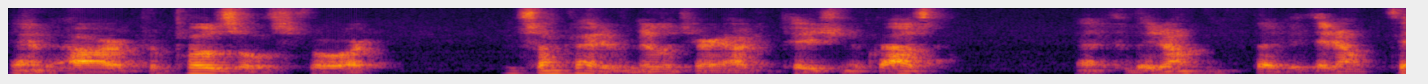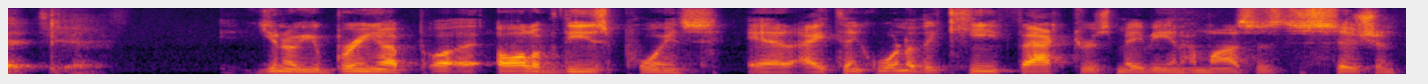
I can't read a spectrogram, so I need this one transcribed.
and our proposals for some kind of military occupation of Gaza. Uh, they don't they don't fit together. You know, you bring up all of these points, and I think one of the key factors, maybe in Hamas's decision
